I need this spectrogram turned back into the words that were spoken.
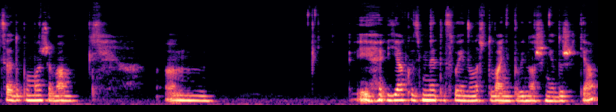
це допоможе вам ем, якось змінити свої налаштування по відношенню до життя.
